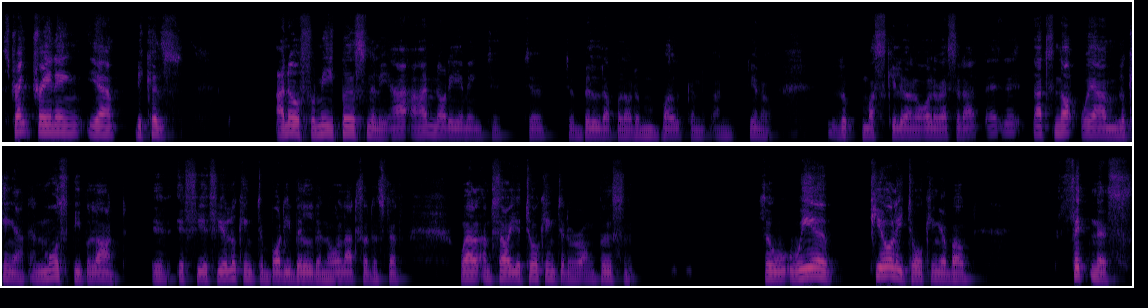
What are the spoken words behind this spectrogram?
Strength training, yeah, because I know for me personally, I, I'm not aiming to to to build up a lot of bulk and and you know look muscular and all the rest of that. Eh, eh, that's not where I'm looking at, and most people aren't. If if if you're looking to bodybuild and all that sort of stuff, well, I'm sorry, you're talking to the wrong person. So we're purely talking about fitness,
